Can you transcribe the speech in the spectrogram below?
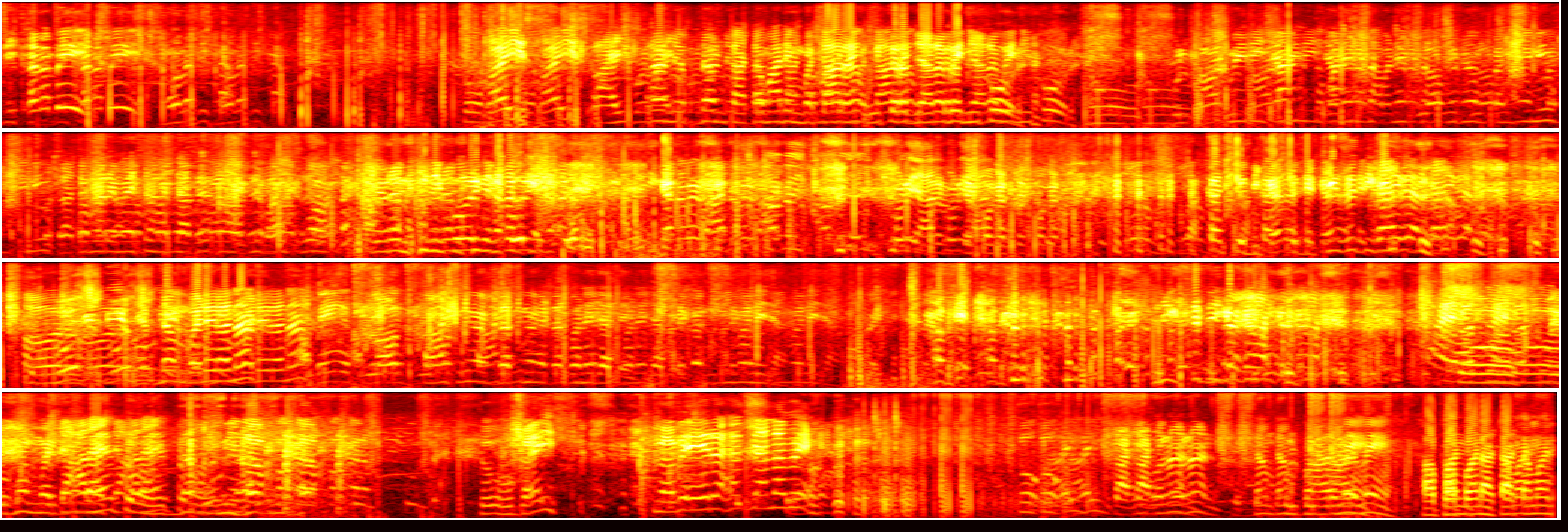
दिखा बे। मोना दिखा दिखा। तो गाइस भाई बोला ने एकदम टाटा मारे बता रहे हैं उस तरफ़ जाना बे निपोर निपोर तो फुलबाग में नहीं जानी तो बनेगा बने ब्लॉग में कंटिन्यू तो टाटा मारे वैसे मचाते हैं अपने भाई कैमरा में निपोर के दिखा भाई छोड़ यार पकड़ते पकड़ते पक्का से दिखा रहा किसे दिखाएगा और एकदम बने रहना। ना ब्लॉग 5 मिनट 10 मिनट बने जाते हैं। सेकंड नहीं बने जा अबे ठीक से दिखाएगा तो एकदम मज़ा आ रहा है तो एकदम तो गाइस नवे रह जाना बे तो काहे एकदम फुल पार में। अपन टाटा है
